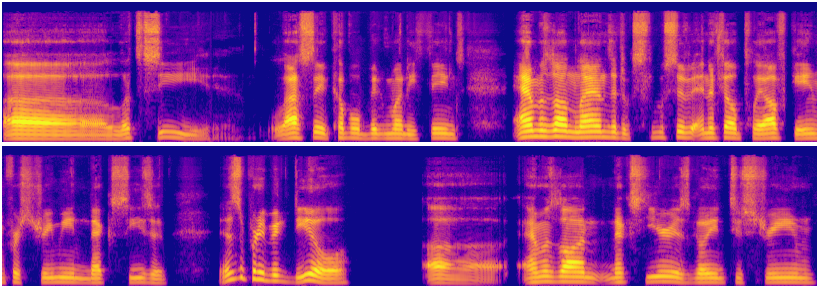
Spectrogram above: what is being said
Uh, let's see. Lastly, a couple big money things. Amazon lands an exclusive NFL playoff game for streaming next season. This is a pretty big deal. Uh, Amazon next year is going to stream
